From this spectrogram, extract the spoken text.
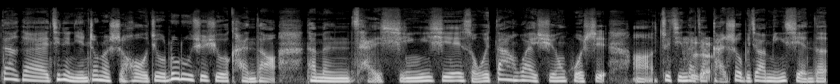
大概今年年中的时候，就陆陆续续看到他们采行一些所谓大外宣，或是啊、呃，最近大家感受比较明显的。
